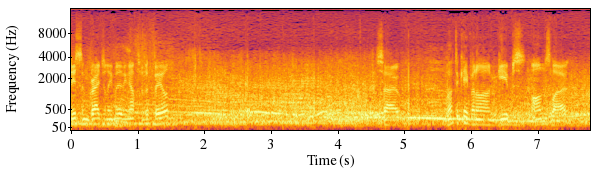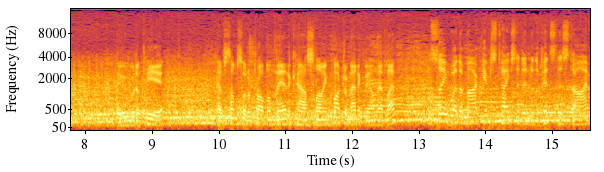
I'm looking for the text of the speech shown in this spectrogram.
Nissan gradually moving up to the field. So we'll have to keep an eye on Gibbs Onslow, who would appear to have some sort of problem there. The car slowing quite dramatically on that lap. We'll see whether Mark Gibbs takes it into the pits this time.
